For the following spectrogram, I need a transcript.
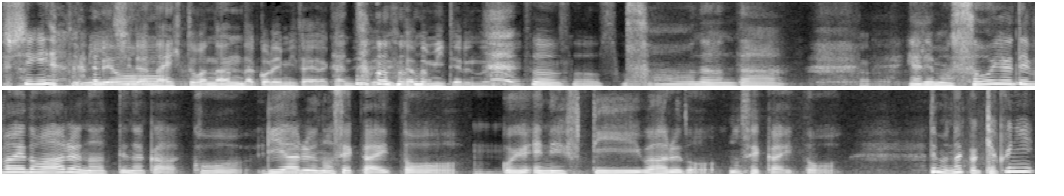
不思議だ 知らない人はなんだこれみたいな感じでただ見てるのね。そうそうそう。そうなんだ。いやでもそういうディバイドはあるなってなんかこうリアルの世界とこういう NFT ワールドの世界とでもなんか逆に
